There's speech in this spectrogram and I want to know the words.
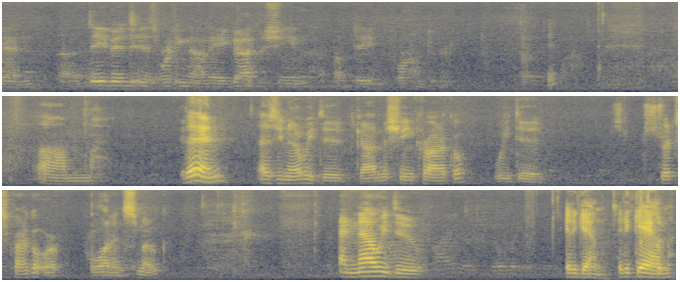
and uh, David is working on a God Machine update for Hunter. Um, then, as you know, we did God Machine Chronicle, we did Strix Chronicle, or Blood and Smoke. And now we do, It again. It again.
